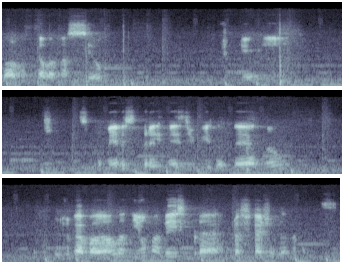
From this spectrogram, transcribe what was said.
logo que ela nasceu, fiquei. Os primeiros três meses de vida dela, eu não jogava aula nenhuma vez pra, pra ficar ajudando mais.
